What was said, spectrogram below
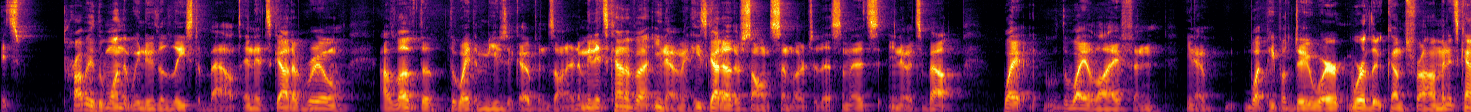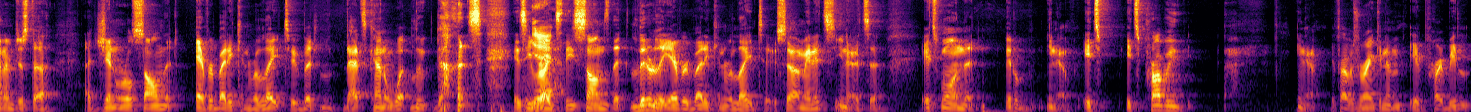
it's probably the one that we knew the least about, and it's got a real. I love the the way the music opens on it. I mean, it's kind of a you know, I mean, he's got other songs similar to this. I mean, it's you know, it's about way the way of life and you know what people do, where where Luke comes from, and it's kind of just a a general song that everybody can relate to. But that's kind of what Luke does is he Yeah. writes these songs that literally everybody can relate to. So I mean, it's you know, it's a it's one that it'll you know, it's it's probably you know, if I was ranking them, it'd probably be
